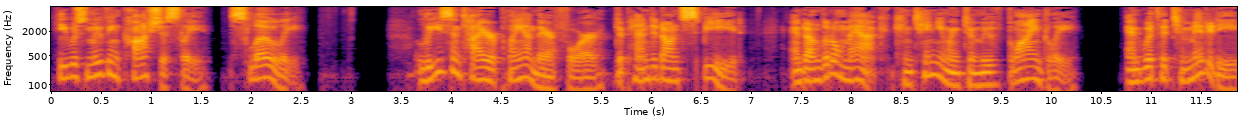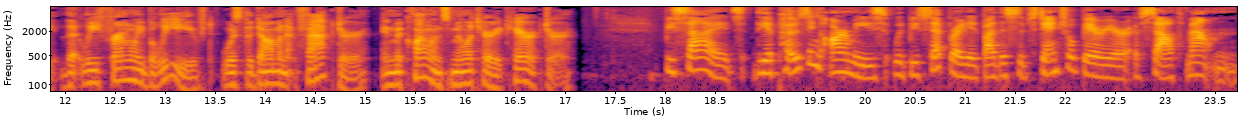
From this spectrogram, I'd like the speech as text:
he was moving cautiously, slowly. Lee's entire plan, therefore, depended on speed and on Little Mac continuing to move blindly, and with a timidity that Lee firmly believed was the dominant factor in McClellan's military character. Besides, the opposing armies would be separated by the substantial barrier of South Mountain,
